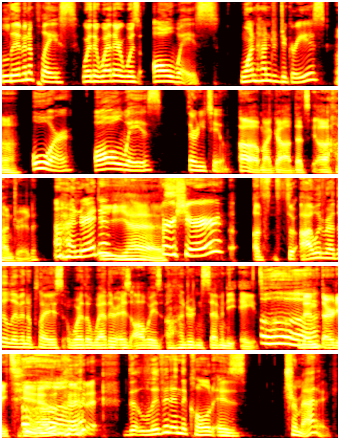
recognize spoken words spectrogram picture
live in a place where the weather was always 100 degrees Uh, or always 32? oh my God, that's a hundred. 100 Yes. for sure. Th- I would rather live in a place where the weather is always 178 Ugh. than 32. The living in the cold is traumatic.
